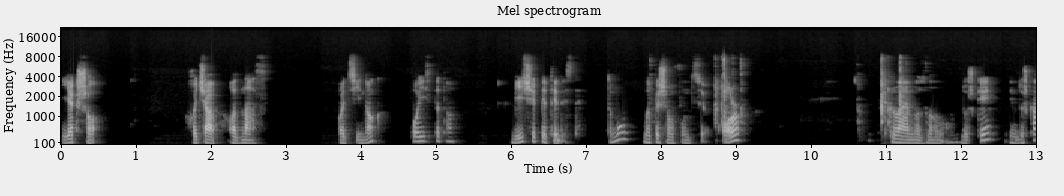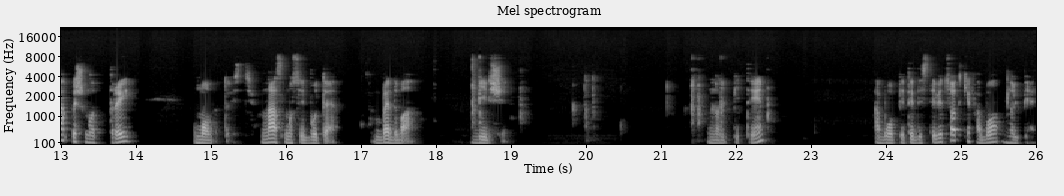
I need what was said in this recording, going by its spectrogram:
якщо хоча б одна з оцінок по іспиту більше 50. Тому ми пишемо функцію OR, відкриваємо знову дужки, і в дужках пишемо 3 умови. Тобто у нас мусить бути B2 більше 0,5 або 50%, або 0,5.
